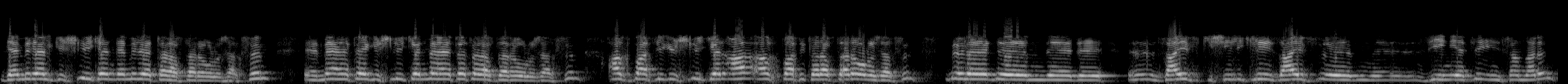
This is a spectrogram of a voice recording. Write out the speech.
Demirel güçlüyken Demirel taraftarı olacaksın. E, MHP güçlüyken MHP taraftarı olacaksın. AK Parti güçlüyken AK Parti taraftarı olacaksın. Böyle de, de, de, e, zayıf kişilikli, zayıf e, e, zihniyetli insanların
